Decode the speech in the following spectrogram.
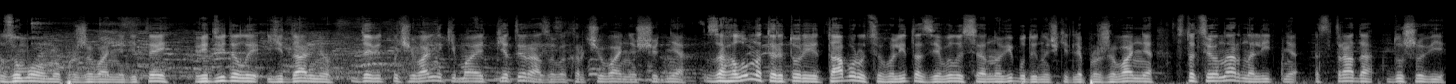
з умовами проживання дітей, відвідали їдальню, де відпочивальники мають п'ятиразове харчування щодня. Загалом на території табору цього літа з'явилися нові будиночки для проживання, стаціонарна літня естрада, душові.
